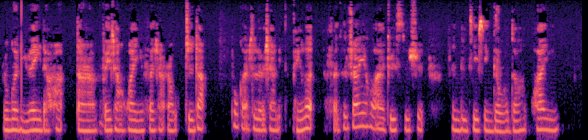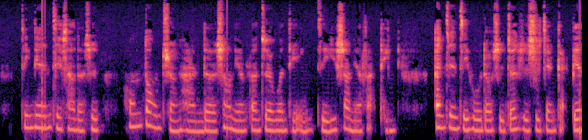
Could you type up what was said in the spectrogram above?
如果你愿意的话，当然非常欢迎分享让我知道。不管是留下你的评论、粉丝专业或 IG 私讯，甚至寄信给我都很欢迎。今天介绍的是轰动全韩的少年犯罪问题影集《少年法庭》，案件几乎都是真实事件改编。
